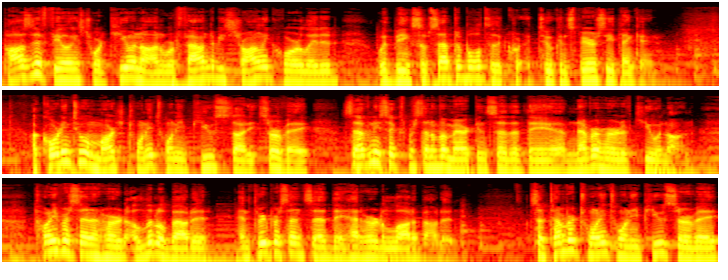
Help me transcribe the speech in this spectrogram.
Positive feelings toward QAnon were found to be strongly correlated with being susceptible to, the, to conspiracy thinking. According to a March 2020 Pew study survey, 76% of Americans said that they have never heard of QAnon. 20% had heard a little about it, and 3% said they had heard a lot about it. September 2020 Pew survey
